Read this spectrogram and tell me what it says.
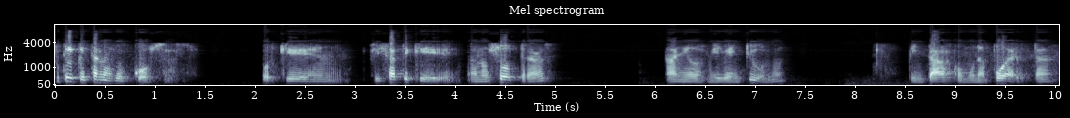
Yo creo que están las dos cosas, porque fíjate que a nosotras, año 2021, pintadas como una puerta,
